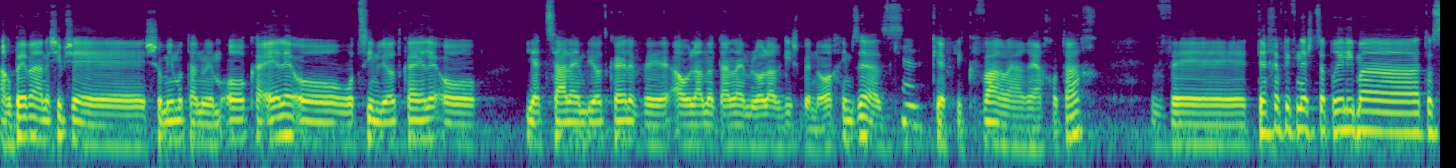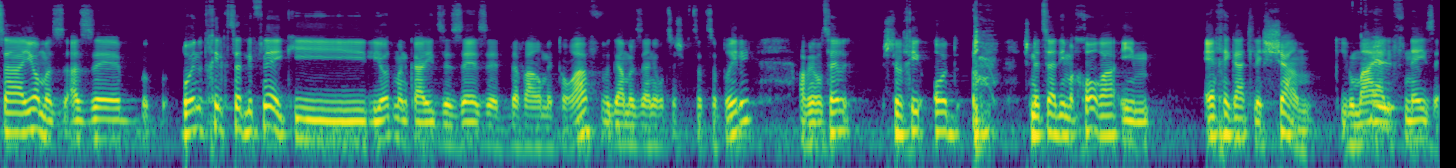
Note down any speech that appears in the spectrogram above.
הרבה מהאנשים ששומעים אותנו הם או כאלה או רוצים להיות כאלה או יצא להם להיות כאלה והעולם נתן להם לא להרגיש בנוח עם זה, אז כן. כיף לי כבר לארח אותך. ותכף לפני שתספרי לי מה את עושה היום, אז, אז אה, בואי נתחיל קצת לפני, כי להיות מנכ"לית זה זה, זה דבר מטורף, וגם על זה אני רוצה שקצת תספרי לי, אבל אני רוצה שתלכי עוד שני צעדים אחורה עם איך הגעת לשם, כאילו מה היה כן. לפני זה,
